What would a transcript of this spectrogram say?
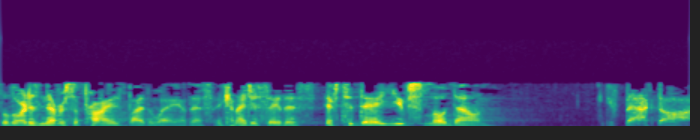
The Lord is never surprised, by the way, of this. And can I just say this? If today you've slowed down, you've backed off,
